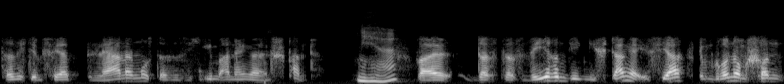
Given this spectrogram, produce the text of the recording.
dass ich dem Pferd lernen muss, dass es sich im Anhänger entspannt. Ja. Weil das, das Wehren gegen die Stange ist ja im Grunde genommen schon,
